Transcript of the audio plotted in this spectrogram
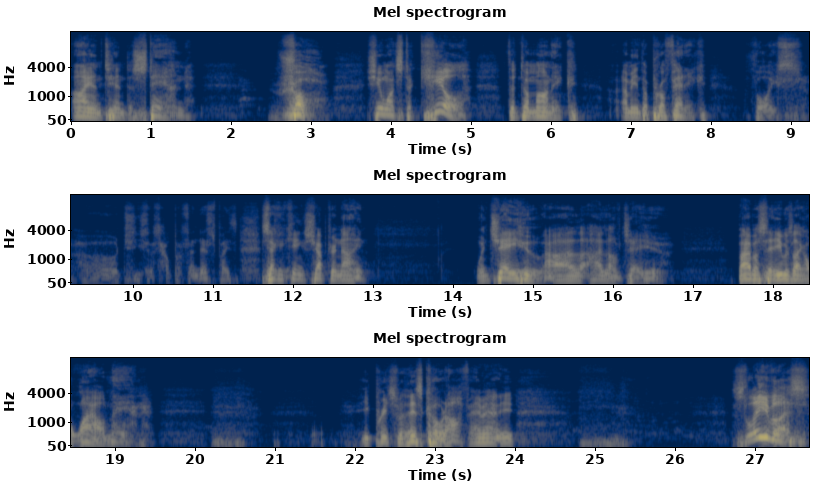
I intend to stand. She wants to kill the demonic, I mean, the prophetic voice. Oh, Jesus, help us in this place. Second Kings chapter 9. When Jehu, I, I love Jehu. Bible said he was like a wild man. he preached with his coat off. Amen. He, sleeveless.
